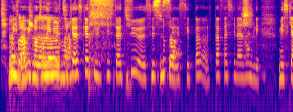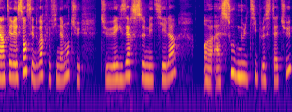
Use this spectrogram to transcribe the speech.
oui, bah oui, quand on est multicasquette, multistatut, euh, c'est sûr, c'est pas, pas facile à jongler. Mais ce qui est intéressant, c'est de voir que finalement, tu, tu exerces ce métier-là euh, à sous multiples statuts.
